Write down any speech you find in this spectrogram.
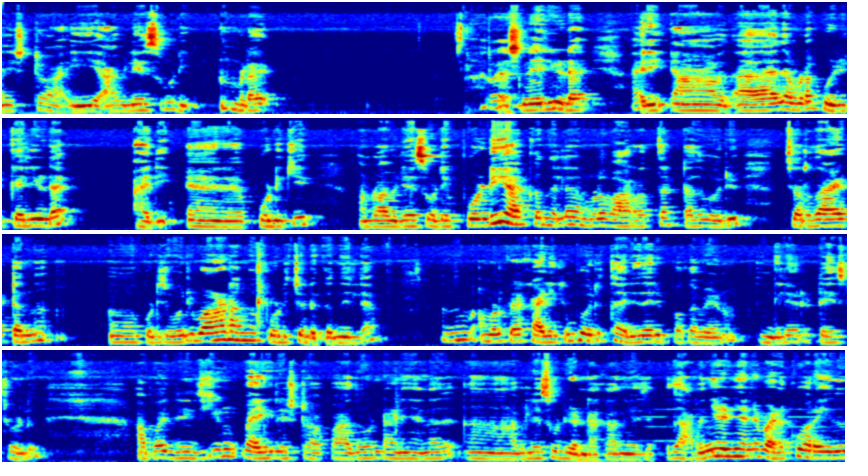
ഇഷ്ടമാണ് ഈ അവിലേസ് പൊടി. നമ്മുടെ റേഷനരിയുടെ അരി അതായത് നമ്മുടെ പുഴുക്കരിയുടെ അരി പൊടിക്ക് നമ്മൾ അവിലേസ് പൊടി പൊടിയാക്കുന്നില്ല. നമ്മൾ വറുത്തിട്ടത് ഒരു ചെറുതായിട്ടൊന്ന് പൊടിച്ച് ഒരുപാടങ്ങ് പൊടിച്ചെടുക്കുന്നില്ല. ഒന്ന് നമ്മൾ കഴിക്കുമ്പോൾ ഒരു തരിതരിപ്പൊക്കെ വേണം. എങ്കിലേ ഒരു ടേസ്റ്റ് ഉള്ളൂ. അപ്പോൾ രുചിക്കും ഭയങ്കര ഇഷ്ടമാണ്. അപ്പോൾ അതുകൊണ്ടാണ് ഞാനത് അവിലെ സൂടി ഉണ്ടാക്കാമെന്ന് വിചാരിച്ചത്. ഇത് അറിഞ്ഞു കഴിഞ്ഞാൽ എന്നെ വഴക്ക് പറയും ഇത്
